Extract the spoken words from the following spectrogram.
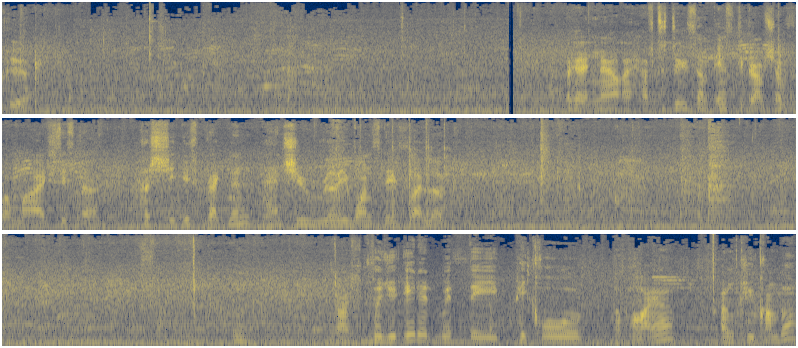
Good. Okay, now I have to do some Instagram shot for my sister because she is pregnant and she really wants this. Like, look. Mm, nice. So you eat it with the pickled papaya and cucumber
